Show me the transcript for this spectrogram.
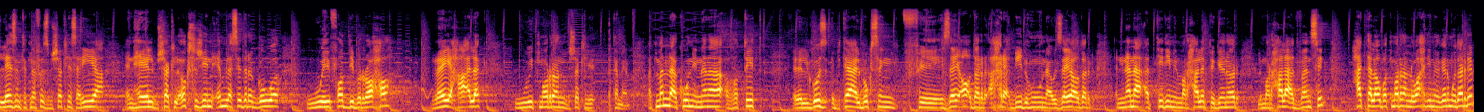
لازم تتنفس بشكل سريع. inhale بشكل اكسجين املى صدرك جوه وفضي بالراحة. ريح عقلك واتمرن بشكل تمام. أتمنى أكون إن أنا غطيت الجزء بتاع ال boxing في إزاي أقدر أحرق بيه دهون أو إزاي أقدر إن أنا أبتدي من مرحلة beginner لمرحلة advanced حتى لو بتمرن لوحدي من غير مدرب.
